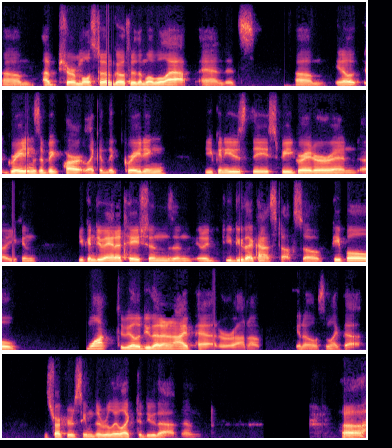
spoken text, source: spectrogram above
um, I'm sure most of them go through the mobile app. And it's, um, you know, grading is a big part. Like in the grading, you can use the speed grader and uh, you can you can do annotations and you know you do that kind of stuff. So people want to be able to do that on an iPad or on a you know something like that. instructors seem to really like to do that, and uh,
